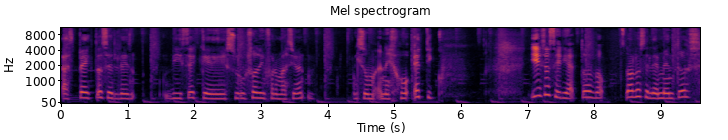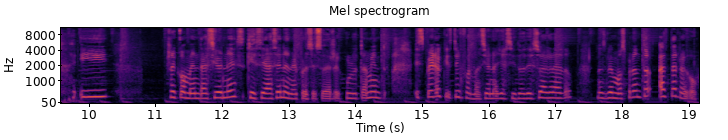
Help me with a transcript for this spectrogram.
aspecto se les dice que su uso de información y su manejo ético. Y eso sería todo, son los elementos y recomendaciones que se hacen en el proceso de reclutamiento. Espero que esta información haya sido de su agrado. Nos vemos pronto. Hasta luego.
